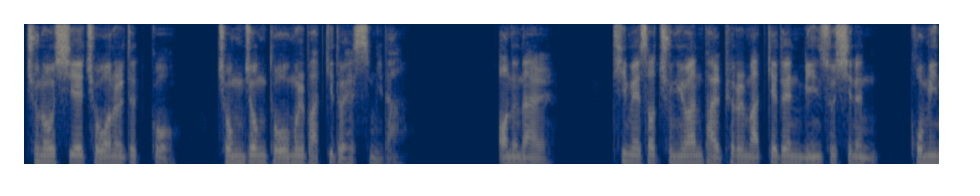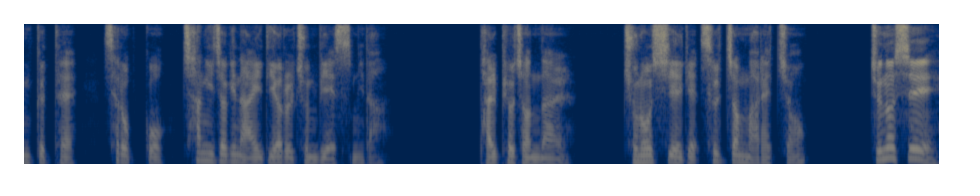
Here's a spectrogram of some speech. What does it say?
준호 씨의 조언을 듣고 종종 도움을 받기도 했습니다. 어느 날 팀에서 중요한 발표를 맡게 된 민수 씨는 고민 끝에 새롭고 창의적인 아이디어를 준비했습니다. 발표 전날 준호 씨에게 슬쩍 말했죠. 준호 씨,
